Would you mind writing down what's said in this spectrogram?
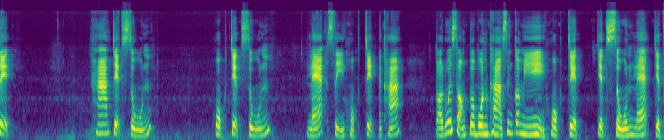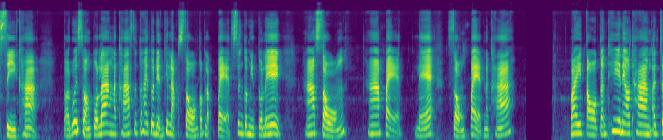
7 5 7 0 6 7 0 และ 4 6 7 นะคะ ต่อด้วย 2 ตัวบนค่ะ ซึ่งก็มี 6 7 7 0 และ 74 ค่ะ ต่อด้วย 2 ตัวล่างนะคะ ซึ่งก็ให้ตัวเด่นที่หลัก 2 กับหลัก 8 ซึ่งก็มีตัวเลข 52 58 และ 28 นะคะ ไปต่อกันที่แนวทางอาจ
